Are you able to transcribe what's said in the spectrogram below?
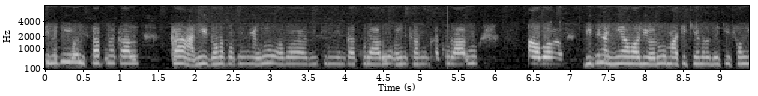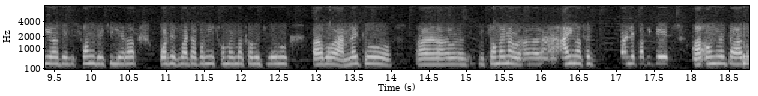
किनकि यो स्थापना कालका हामी जनप्रतिनिधिहरू अब नीति नियमका कुराहरू ऐन कानुनका कुराहरू अब विभिन्न नियमावलीहरू माथि केन्द्रदेखि सङ्घीयदेखि सङ्घदेखि लिएर प्रदेशबाट पनि समयमा सबै चिजहरू अब हामीलाई त्यो समयमा आइ नसकेकाले कतिपय अ, अन्यलताहरू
